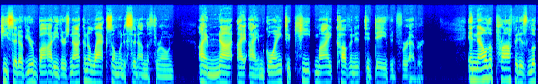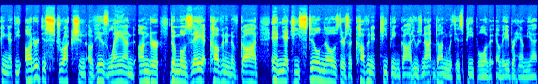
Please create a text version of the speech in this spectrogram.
He said, Of your body, there's not going to lack someone to sit on the throne. I am not, I, I am going to keep my covenant to David forever. And now the prophet is looking at the utter destruction of his land under the Mosaic covenant of God. And yet he still knows there's a covenant keeping God who's not done with his people of, of Abraham yet,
